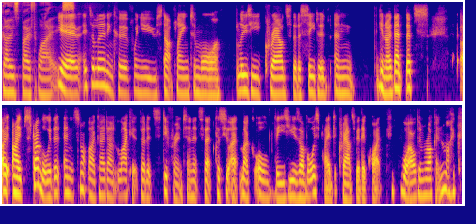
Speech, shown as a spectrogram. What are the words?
goes both ways. Yeah, it's a learning curve when you start playing to more bluesy crowds that are seated, and you know that that's. I, I struggle with it, and it's not like I don't like it, but it's different, and it's that because like all these years, I've always played to crowds where they're quite wild and rocking. Like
